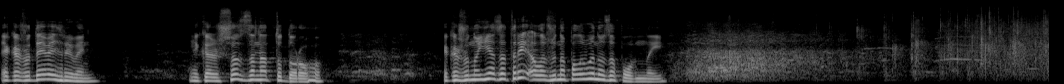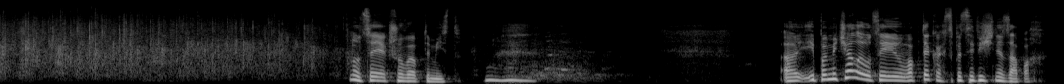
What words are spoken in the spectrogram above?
Я кажу, 9 гривень. Мені кажуть, що занадто дорого. Я кажу, ну є за три, але вже наполовину заповнений. Ну, це якщо ви оптиміст. І помічали оцей в аптеках специфічний запах.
